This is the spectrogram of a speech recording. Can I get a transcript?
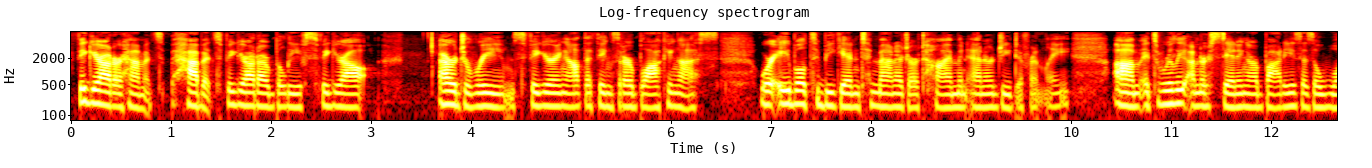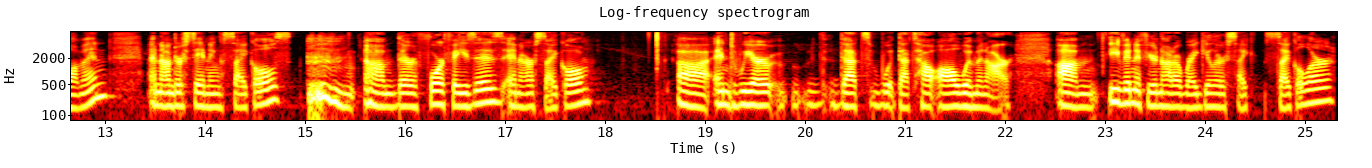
figure out our habits habits figure out our beliefs figure out our dreams, figuring out the things that are blocking us, we're able to begin to manage our time and energy differently. Um, it's really understanding our bodies as a woman and understanding cycles. um, there are four phases in our cycle. Uh, and we are that's what that's how all women are um, even if you're not a regular cyc- cycler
